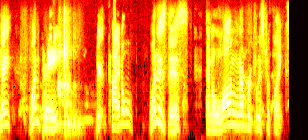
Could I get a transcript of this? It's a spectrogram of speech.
Okay, one page your title, what is this? And a long numbered list with links.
